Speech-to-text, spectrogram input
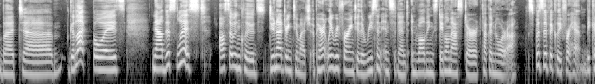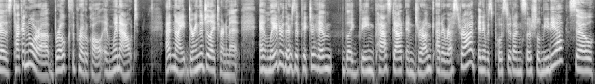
But um, good luck, boys. Now, this list also includes do not drink too much, apparently referring to the recent incident involving stablemaster Takanora, specifically for him, because Takanora broke the protocol and went out at night during the July tournament. And later there's a picture of him like being passed out and drunk at a restaurant and it was posted on social media. So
